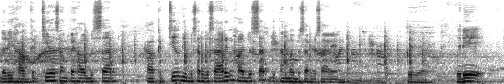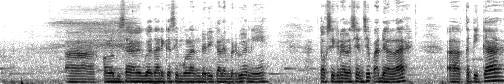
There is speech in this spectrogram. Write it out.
dari hal kecil sampai hal besar. Hal kecil dibesar-besarin, hal besar ditambah besar-besarin. Gitu ya. Jadi eh, kalau bisa gue tarik kesimpulan dari kalian berdua nih, toxic relationship adalah eh, ketika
